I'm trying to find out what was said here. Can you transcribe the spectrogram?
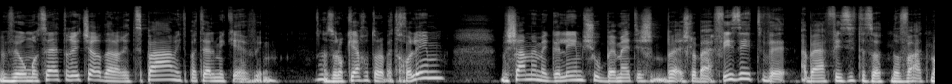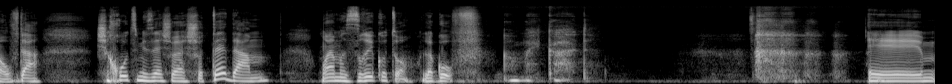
והוא מוצא את ריצ'רד על הרצפה מתפתל מכאבים. אז הוא לוקח אותו לבית חולים, ושם הם מגלים שהוא באמת יש, יש לו בעיה פיזית, והבעיה הפיזית הזאת נובעת מהעובדה שחוץ מזה שהוא היה שותה דם, הוא היה מזריק אותו לגוף. oh my god. אמ,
